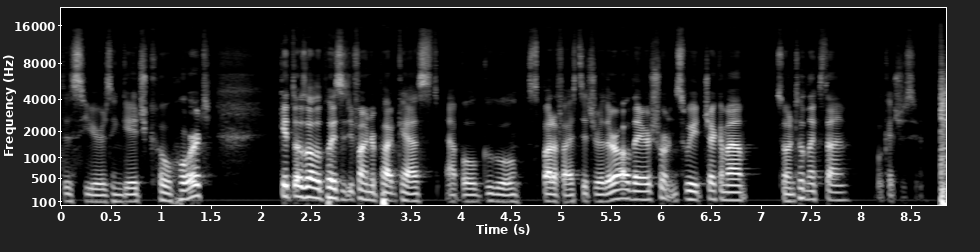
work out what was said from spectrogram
this year's Engage cohort. Get those all the places you find your podcast Apple, Google, Spotify, Stitcher. They're all there, short and sweet. Check them out. So until next time, we'll catch you soon.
